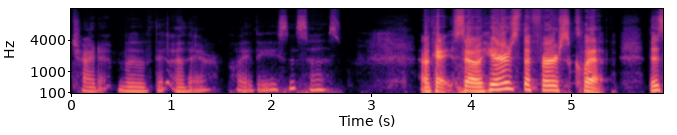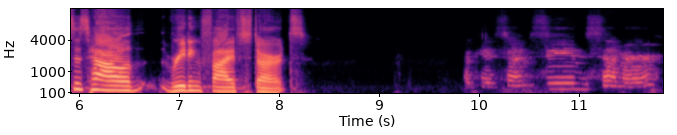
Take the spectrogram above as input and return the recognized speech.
try to move the other, oh, play these. It says. Okay, so here's the first clip. This is how reading five starts. Okay, seeing summer.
